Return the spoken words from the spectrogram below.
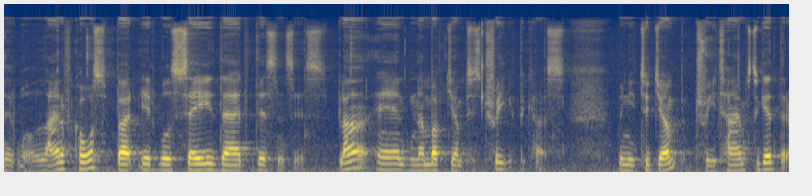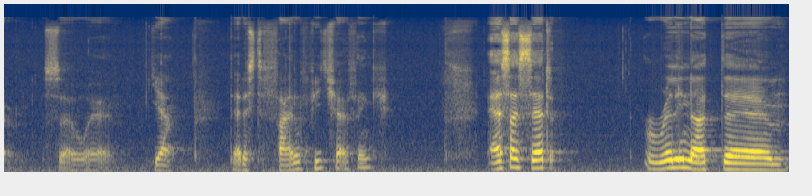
it will align of course, but it will say that distance is blah and number of jumps is 3 because we need to jump 3 times to get there. So uh, yeah, that is the final feature I think. As I said, really not um,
